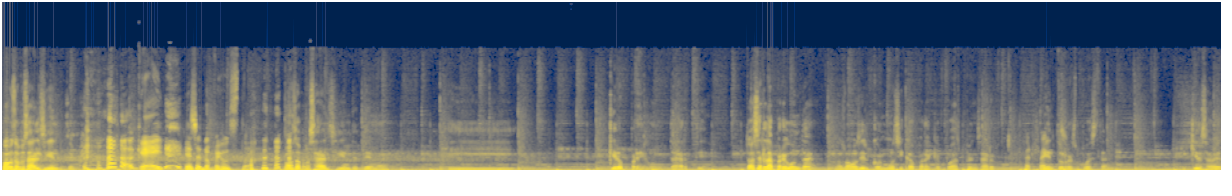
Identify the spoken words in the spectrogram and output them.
Vamos a pasar al siguiente tema. ok, eso no me gustó. Vamos a pasar al siguiente tema. Y quiero preguntarte. Te voy a hacer la pregunta. Nos vamos a ir con música para que puedas pensar bien tu respuesta. Y quiero saber.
